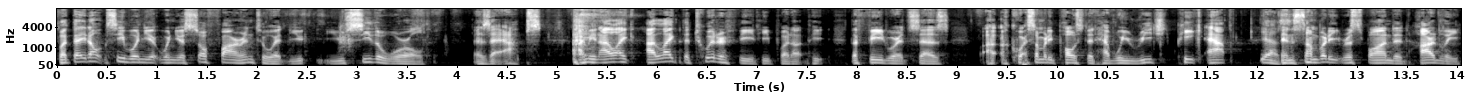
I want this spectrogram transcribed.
But they don't see when you when you're so far into it, you you see the world as apps. I mean, I like I like the Twitter feed he put up. He, the feed where it says uh, somebody posted, "Have we reached peak app?" Yes. And somebody responded, "Hardly.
